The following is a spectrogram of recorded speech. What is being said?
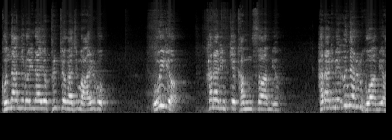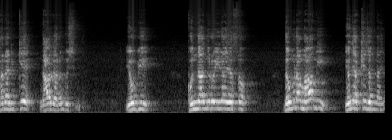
고난으로 인하여 불평하지 말고 오히려 하나님께 감사하며 하나님의 은혜를 구하며 하나님께 나아가는 것입니다. 욥이 고난으로 인하여서 너무나 마음이 연약해졌나요?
